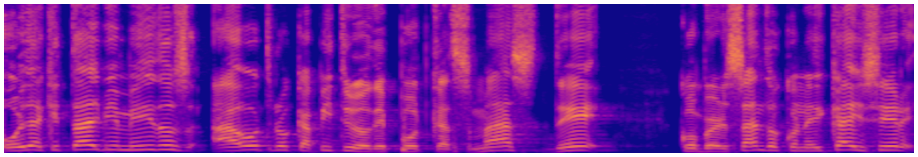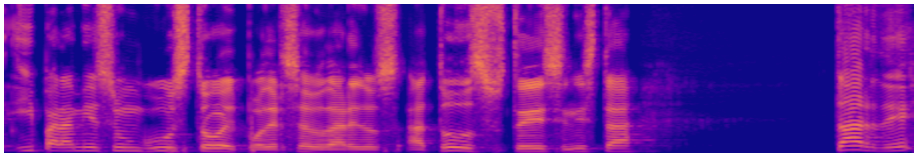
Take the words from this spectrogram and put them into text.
Hola, ¿qué tal? Bienvenidos a otro capítulo de podcast más de Conversando con el Kaiser y para mí es un gusto el poder saludarlos a todos ustedes en esta tarde,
